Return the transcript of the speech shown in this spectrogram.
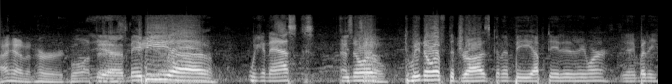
I haven't heard. We'll have to Yeah, ask maybe the, uh, we can ask. Do, you know? Joe. do we know if the draw is going to be updated anywhere? Anybody?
